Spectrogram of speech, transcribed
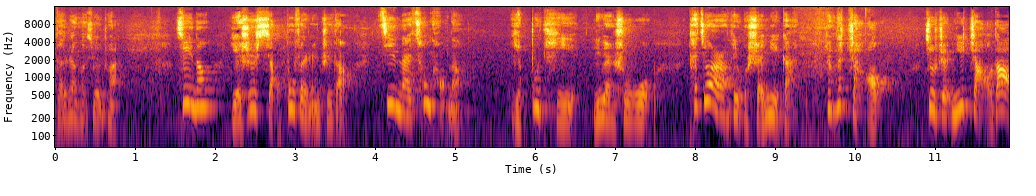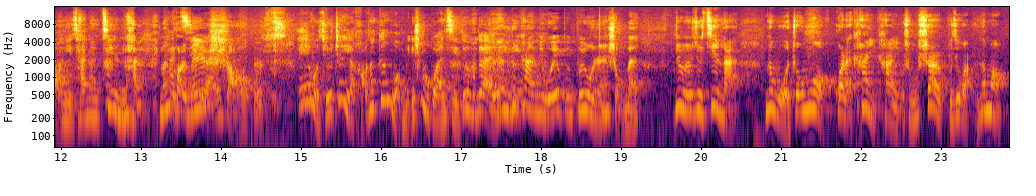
的任何宣传。所以呢，也是小部分人知道，进来村口呢，也不提梨园书屋，他就要让他有个神秘感，让他找，就是你找到你才能进来，门口也没人守。哎，我觉得这也好，那跟我没什么关系，对不对？你你看，你我也不不用人守门，这人就进来，那我周末过来看一看，有什么事儿不就完了吗？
